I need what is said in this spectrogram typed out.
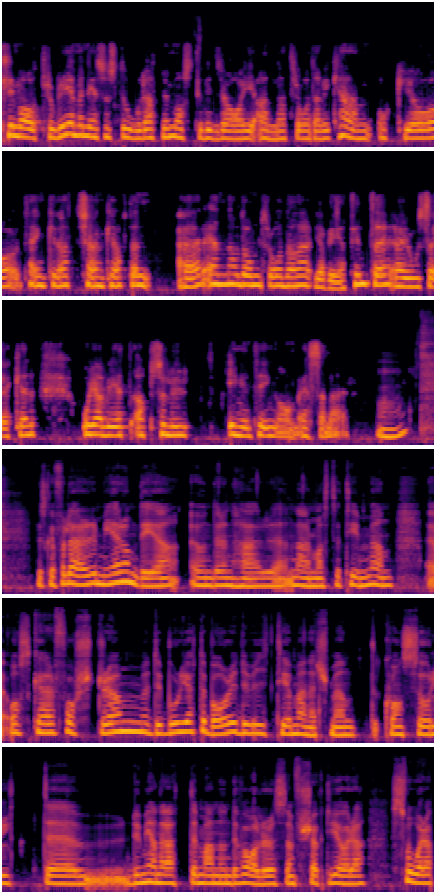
klimatproblemen är så stora att nu måste vi dra i alla trådar vi kan. Och jag tänker att kärnkraften är en av de trådarna. Jag vet inte, jag är osäker. Och jag vet absolut ingenting om SMR. Mm. Du ska få lära dig mer om det under den här eh, närmaste timmen. Eh, Oskar Forsström, du bor i Göteborg, du är IT och managementkonsult eh, du menar att man under valrörelsen försökte göra svåra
